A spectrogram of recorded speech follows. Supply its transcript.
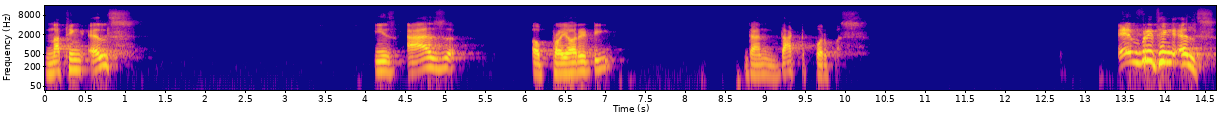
Nothing else is as a priority than that purpose. Everything else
